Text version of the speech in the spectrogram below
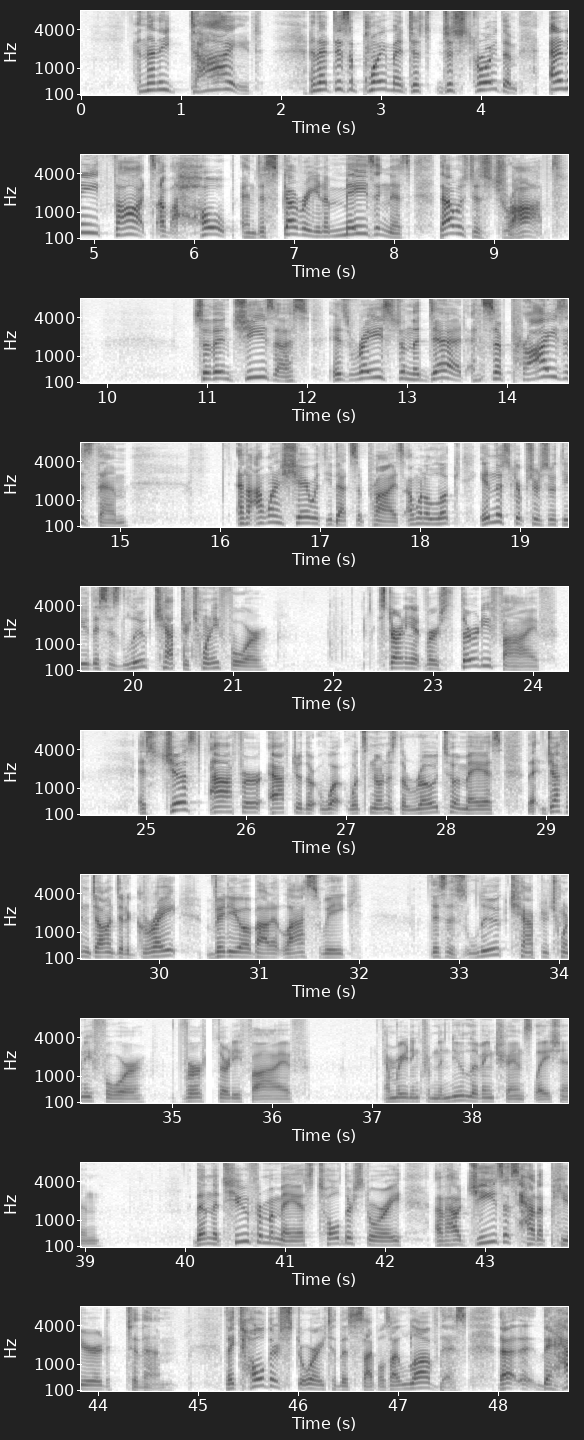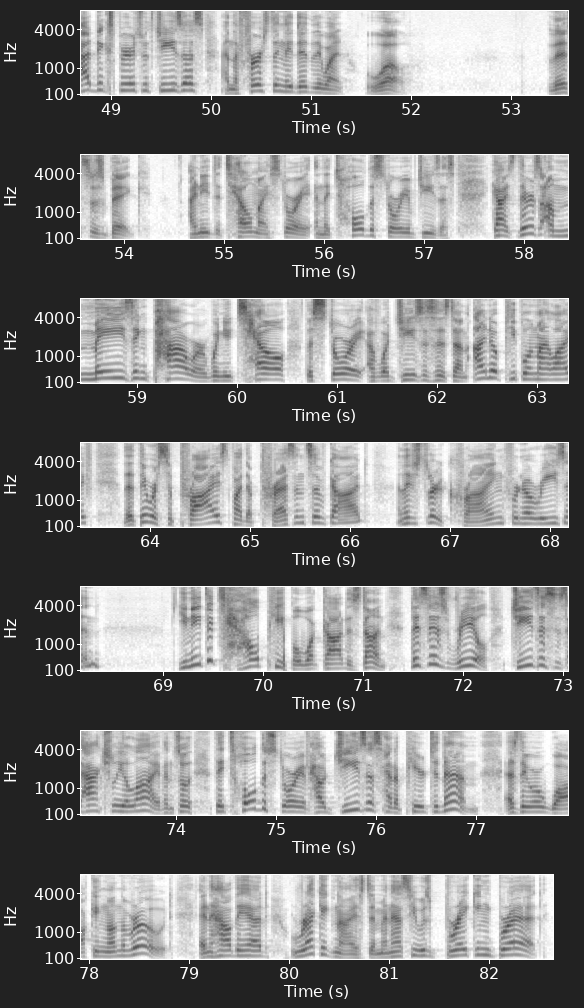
And then he died. And that disappointment just destroyed them. Any thoughts of hope and discovery and amazingness, that was just dropped. So then Jesus is raised from the dead and surprises them. And I want to share with you that surprise. I want to look in the scriptures with you. This is Luke chapter 24, starting at verse 35 it's just after after the, what, what's known as the road to Emmaus. That Jeff and Don did a great video about it last week. This is Luke chapter 24, verse 35. I'm reading from the New Living Translation. Then the two from Emmaus told their story of how Jesus had appeared to them. They told their story to the disciples. I love this. They had an experience with Jesus, and the first thing they did, they went, Whoa, this is big. I need to tell my story. And they told the story of Jesus. Guys, there's amazing power when you tell the story of what Jesus has done. I know people in my life that they were surprised by the presence of God and they just started crying for no reason. You need to tell people what God has done. This is real. Jesus is actually alive. And so they told the story of how Jesus had appeared to them as they were walking on the road and how they had recognized him and as he was breaking bread.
